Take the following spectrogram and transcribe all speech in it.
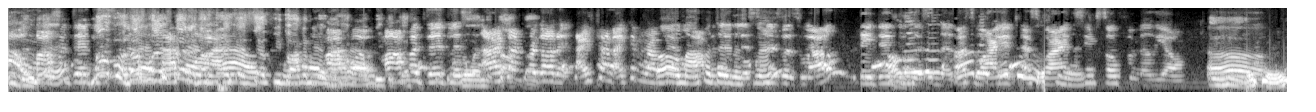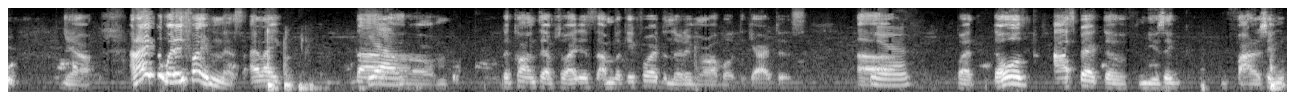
Oh, did Mappa did No, listen. but that's why I said. That's why I said Wow. since we talking Mappa- about Mappa, Mappa, we could Mappa just- did listen. I top trying to it. I trying. I can remember. Oh, if Mappa Mappa did did listeners listeners? as well. They did Oh, do listeners. That's why. It, that's why it seems so familiar. Oh, Okay. Yeah, and I like the way they fight in this. I like that Yeah. um, the concept. So I just I'm looking forward to learning more about the characters. Uh, yeah. But the whole aspect of music vanishing,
